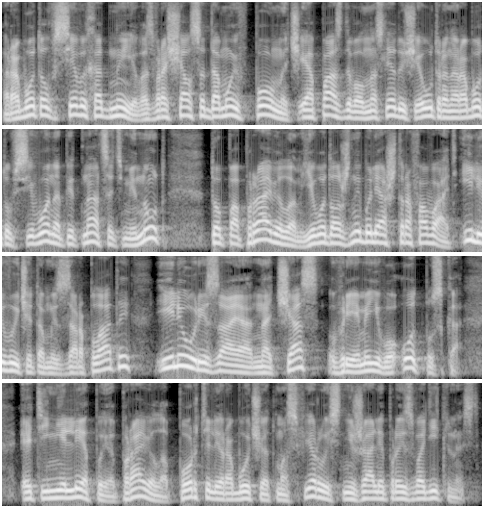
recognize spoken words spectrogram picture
работал все выходные, возвращался домой в полночь и опаздывал на следующее утро на работу всего на 15 минут, то по правилам его должны были оштрафовать или вычетом из зарплаты, или урезая на час время его отпуска. Эти нелепые правила портили рабочую атмосферу и снижали производительность.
